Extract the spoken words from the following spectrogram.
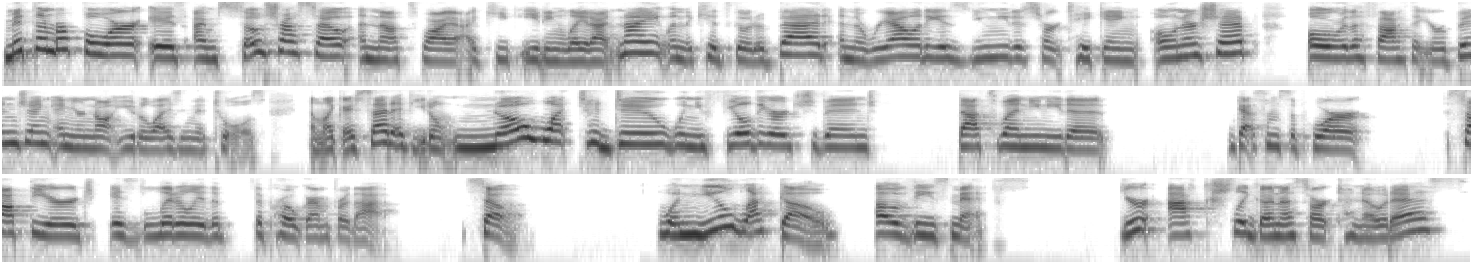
Myth number four is I'm so stressed out, and that's why I keep eating late at night when the kids go to bed. And the reality is, you need to start taking ownership over the fact that you're binging and you're not utilizing the tools. And like I said, if you don't know what to do when you feel the urge to binge, that's when you need to get some support. Stop the Urge is literally the, the program for that. So, when you let go of these myths, you're actually going to start to notice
